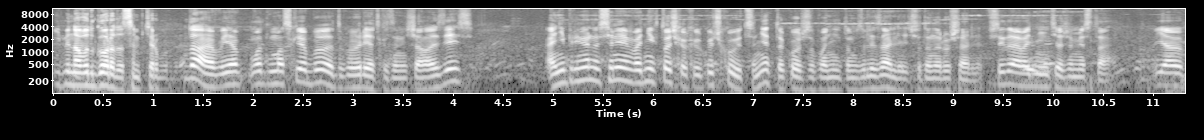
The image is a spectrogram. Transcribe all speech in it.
Именно вот города Санкт-Петербурга. Да, я вот в Москве был, я такое редко замечал, а здесь они примерно все время в одних точках и кучкуются. Нет такого, чтобы они там залезали и что-то нарушали. Всегда в одни и те же места. Я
